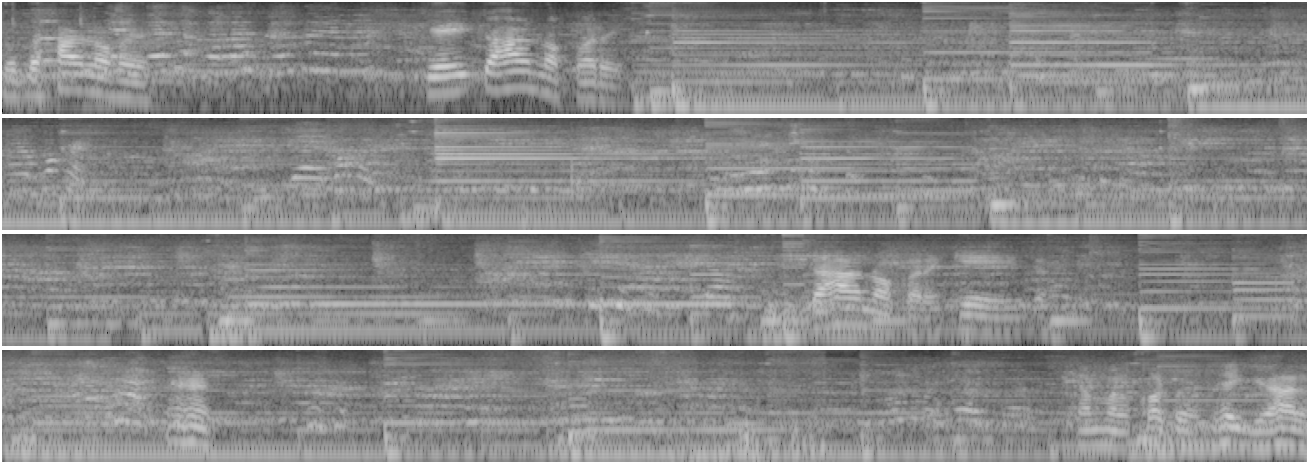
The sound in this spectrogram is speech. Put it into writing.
તો તો હાલ ન કરે કે તો હાલ ન કરે. હાલ ન કરે કે કમલ ખોટો થઈ ગયો હાલ.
